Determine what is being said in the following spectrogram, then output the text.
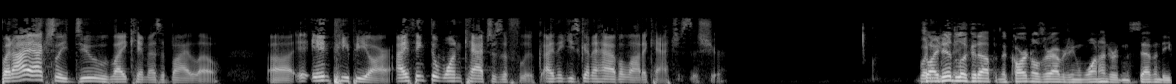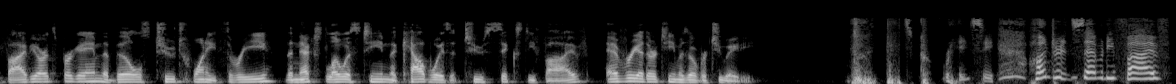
but I actually do like him as a buy low. Uh, in PPR, I think the one catch is a fluke. I think he's going to have a lot of catches this year. What so I did think? look it up and the Cardinals are averaging 175 yards per game. The Bills 223. The next lowest team, the Cowboys at 265. Every other team is over 280. That's crazy. 175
